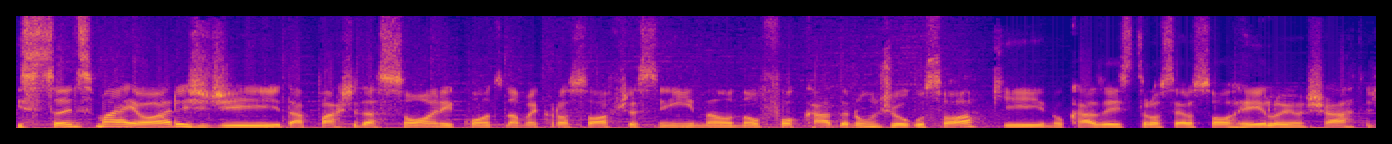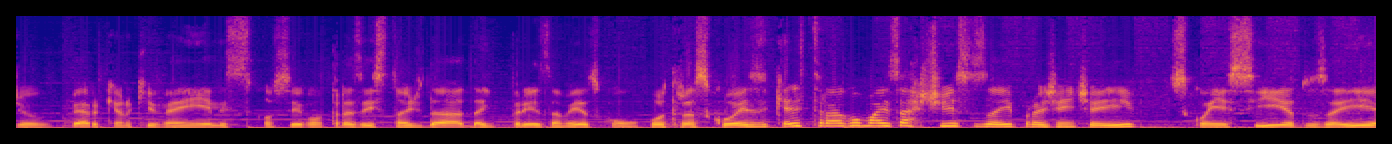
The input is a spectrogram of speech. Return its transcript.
stands maiores de, da parte da Sony quanto da Microsoft, assim, não, não focada num jogo só, que no caso eles trouxeram só o Halo e Uncharted. Eu espero que ano que vem eles consigam trazer stand da, da empresa mesmo, com outras coisas, e que eles tragam mais artistas aí pra gente aí, desconhecidos aí,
